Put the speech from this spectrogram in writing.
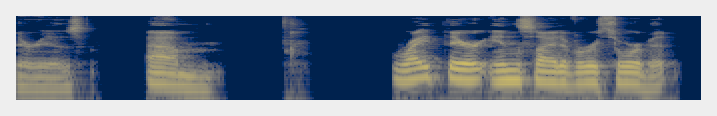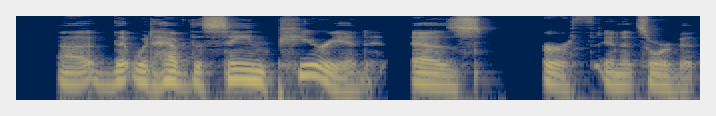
there is, um, right there inside of Earth's orbit uh, that would have the same period as Earth in its orbit?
